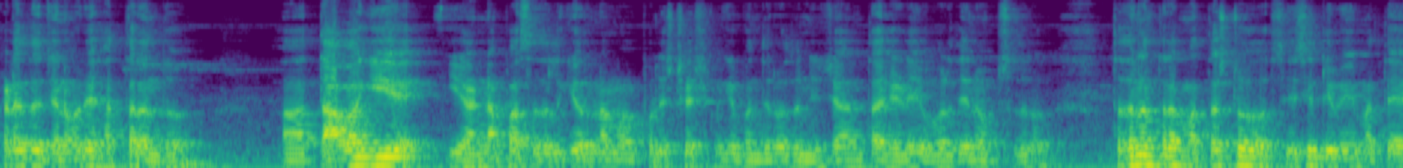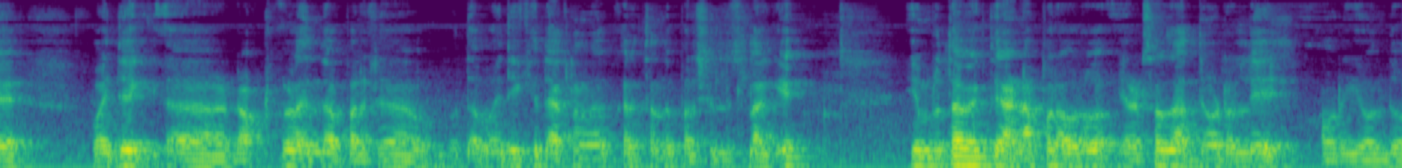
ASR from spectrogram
ಕಳೆದ ಜನವರಿ ಹತ್ತರಂದು ತಾವಾಗಿಯೇ ಈ ಅಣ್ಣಪ್ಪ ಸದಲ್ಗಿಯವರು ನಮ್ಮ ಪೊಲೀಸ್ ಸ್ಟೇಷನ್ಗೆ ಬಂದಿರೋದು ನಿಜ ಅಂತ ಹೇಳಿ ವರದಿಯನ್ನು ಒಪ್ಪಿಸಿದ್ರು. ತದನಂತರ ಮತ್ತಷ್ಟು ಸಿ ಸಿ ಟಿ ವಿ ಮತ್ತು ವೈದ್ಯ ಡಾಕ್ಟರ್ಗಳಿಂದ ಪರಿಶ ವೈದ್ಯಕೀಯ ದಾಖಲೆಗಳನ್ನು ಕರೆತಂದು ಪರಿಶೀಲಿಸಲಾಗಿ ಈ ಮೃತ ವ್ಯಕ್ತಿ ಅಣ್ಣಪ್ಪರವರು ಎರಡು ಸಾವಿರದ ಹದಿನೇಳರಲ್ಲಿ ಅವರಿಗೆ ಒಂದು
